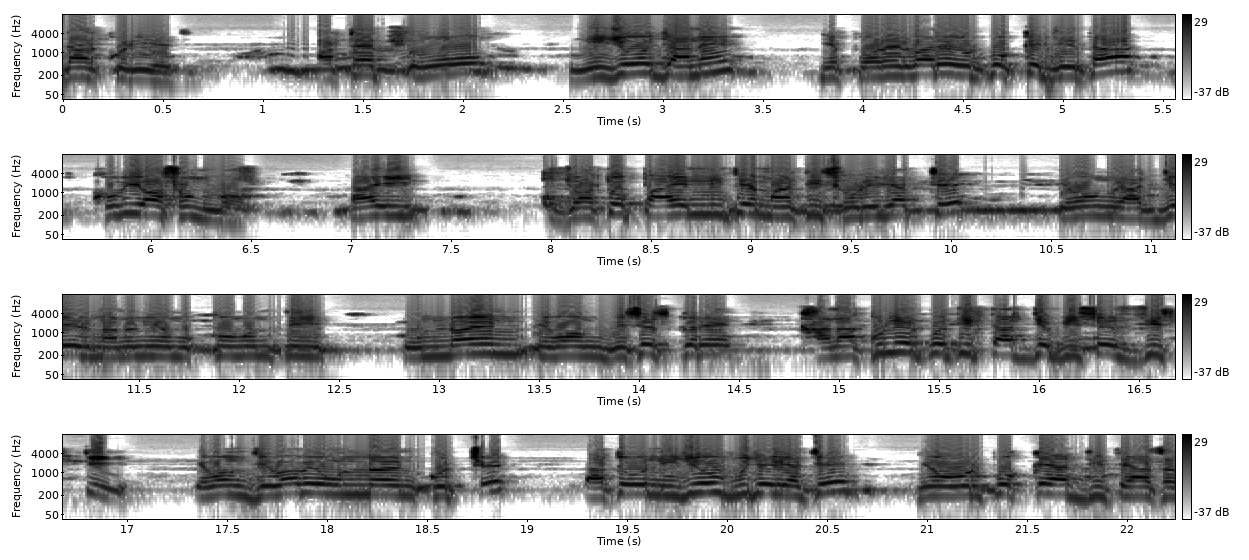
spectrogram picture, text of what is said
দাঁড় করিয়েছে। অর্থাৎ ও নিজেও জানে যে পরের বারে ওর পক্ষে জেতা খুবই অসম্ভব। তাই যত পায়ের নিচে মাটি সরে যাচ্ছে এবং রাজ্যের মাননীয় মুখ্যমন্ত্রী উন্নয়ন এবং বিশেষ করে খানাকুলের প্রতি তার যে বিশেষ দৃষ্টি এবং যেভাবে উন্নয়ন করছে, তাতেও নিজেও বুঝে গেছে যে ওর পক্ষে আর জিতে আসা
